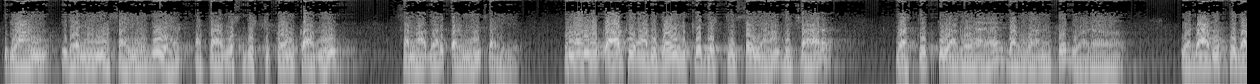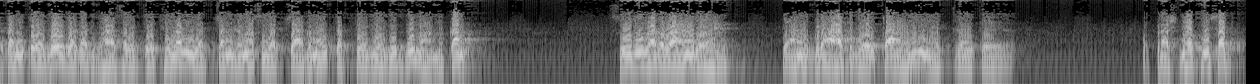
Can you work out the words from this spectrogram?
ज्ञान देने में सहयोगी है, अतः उस दृष्टिकोण का भी समादर करना चाहिए। उन्होंने कहा कि अभिजैव की दृष्टि से यहाँ विचार प्रस्तुत किया गया है भगवान के द्वारा। यदादित्य गतम तेजो जगत भाषवते खिलम यंद्रमस यच्चागन तत्तेजो विद्युमामकम सूर्य भगवान जो है अनुग्राहक देवता हैं नेत्रों के और प्रश्नोपनिषद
